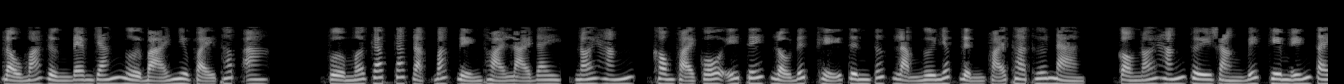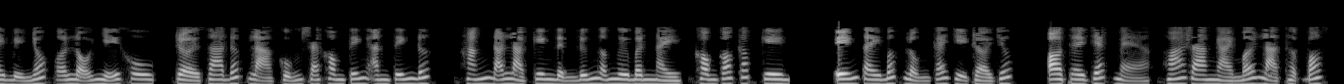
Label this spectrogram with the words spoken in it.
Đầu má đừng đem dáng người bãi như vậy thấp A vừa mới cấp các đặt bắt điện thoại lại đây, nói hắn, không phải cố ý tiết lộ đích khỉ tin tức làm ngươi nhất định phải tha thứ nàng. Còn nói hắn tuy rằng biết Kim Yến Tây bị nhốt ở lỗ nhĩ khu, trời xa đất lạ cũng sẽ không tiếng Anh tiếng Đức, hắn đã là kiên định đứng ở ngươi bên này, không có cấp Kim. Yến Tây bất luận cái gì trời giúp, o thê chết mẹ, hóa ra ngài mới là thật boss.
